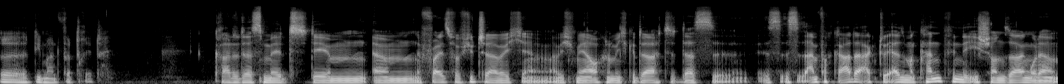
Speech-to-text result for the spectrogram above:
äh, die man vertritt. Gerade das mit dem ähm, Fridays for Future habe ich, äh, hab ich mir auch nämlich gedacht, dass äh, es, es ist einfach gerade aktuell, also man kann, finde ich, schon sagen, oder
